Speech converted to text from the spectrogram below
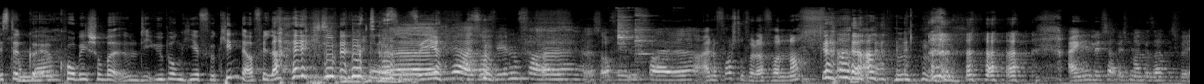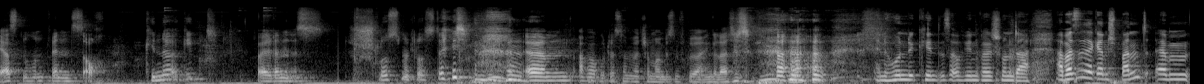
Ist denn äh, Kobi schon mal die Übung hier für Kinder vielleicht? Äh, ja, ist auf jeden Fall, ist auf jeden Fall eine Vorstufe davon, ne? Eigentlich habe ich mal gesagt, ich will erst einen Hund, wenn es auch Kinder gibt, weil dann ist Schluss mit lustig. ähm, aber gut, das haben wir jetzt schon mal ein bisschen früher eingeleitet. Ein Hundekind ist auf jeden Fall schon da. Aber es ist ja ganz spannend, ähm,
